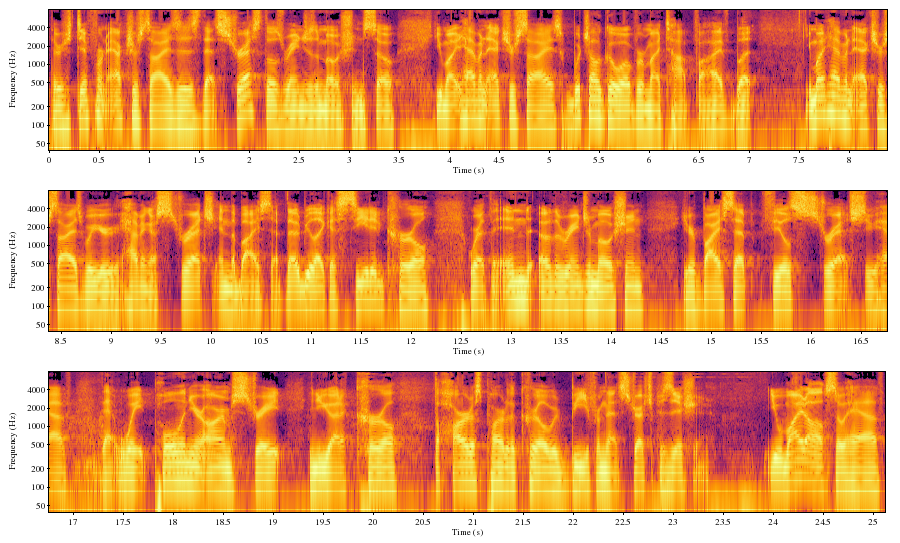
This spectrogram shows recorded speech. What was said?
There's different exercises that stress those ranges of motion. So you might have an exercise, which I'll go over my top five, but you might have an exercise where you're having a stretch in the bicep. That would be like a seated curl, where at the end of the range of motion, your bicep feels stretched. So you have that weight pulling your arms straight, and you got to curl. The hardest part of the curl would be from that stretch position. You might also have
